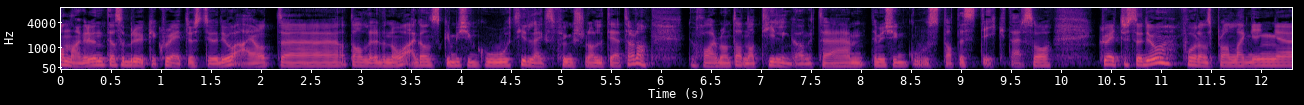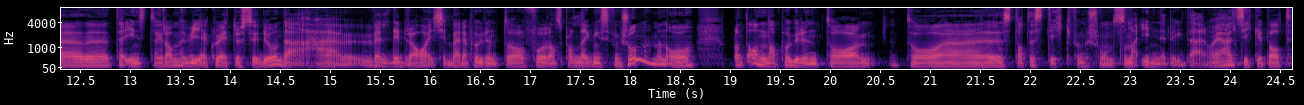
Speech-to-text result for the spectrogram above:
annen grunn til å bruke Creator Studio er jo at, eh, at det allerede nå er ganske mye gode tilleggsfunksjonaliteter. Da. Du har bl.a. tilgang til, til, mye god statistikk der. Så Creator Studio, forhåndsplanlegging eh, til Instagram via Creator Studio, det er veldig bra. Ikke bare pga. forhåndsplanleggingsfunksjonen, men òg bl.a. pga. Eh, statistikkfunksjonen som er innebygd der. Og Jeg er helt sikker på at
